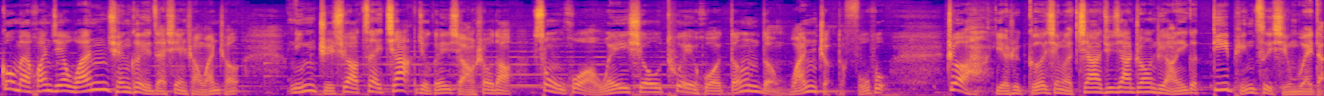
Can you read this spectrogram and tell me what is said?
购买环节完全可以在线上完成，您只需要在家就可以享受到送货、维修、退货等等完整的服务，这也是革新了家居家装这样一个低频次行为的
